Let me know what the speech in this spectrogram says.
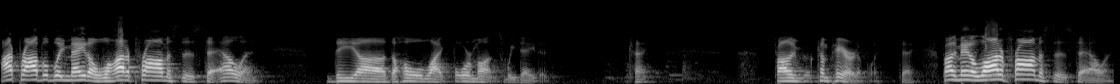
I probably made a lot of promises to Ellen the, uh, the whole like four months we dated. Okay? Probably comparatively. Okay? Probably made a lot of promises to Ellen.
